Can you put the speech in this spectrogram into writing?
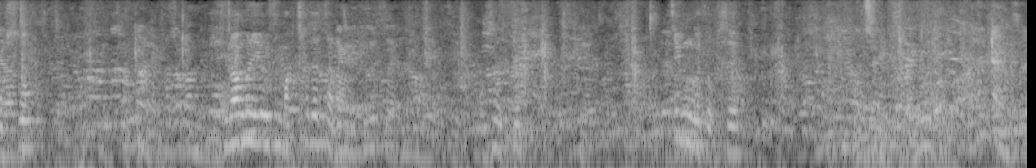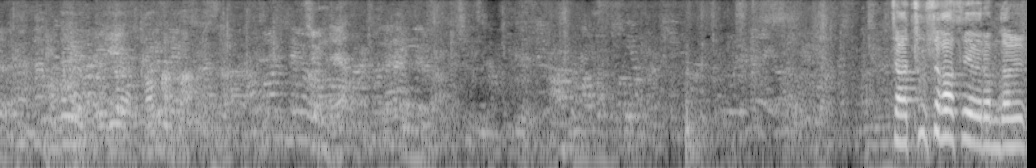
없어? 지난번에 여기서 막 찾았잖아. 없었어? 찍은 것도 없어요? 한장에 여기가 가운데 있어. 자 출석하세요 여러분들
